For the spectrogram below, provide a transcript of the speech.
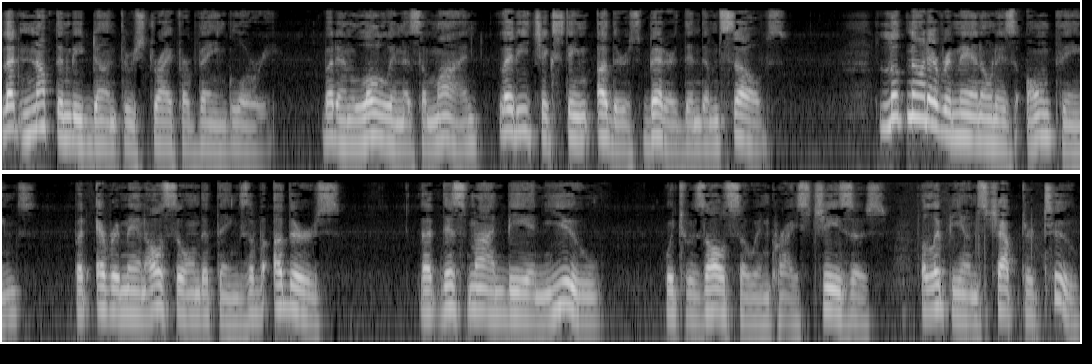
Let nothing be done through strife or vainglory, but in lowliness of mind, let each esteem others better than themselves. Look not every man on his own things, but every man also on the things of others. Let this mind be in you, which was also in Christ Jesus. Philippians chapter 2,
